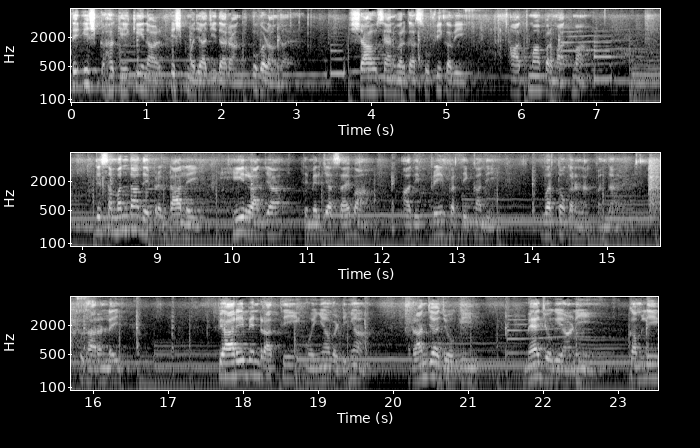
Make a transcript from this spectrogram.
ਤੇ ਇਸ਼ਕ ਹਕੀਕੀ ਨਾਲ ਇਸ਼ਕ ਮਜਾਜੀ ਦਾ ਰੰਗ ਉਗੜ ਆਉਂਦਾ ਹੈ। ਸ਼ਾਹ ਹੁਸੈਨ ਵਰਗਾ ਸੂਫੀ ਕਵੀ ਆਤਮਾ ਪਰਮਾਤਮਾ ਦੇ ਸੰਬੰਧਾਂ ਦੇ ਪ੍ਰਗਟਾ ਲਈ ਹੀਰ ਰਾਂਝਾ ਤੇ ਮਿਰਜ਼ਾ ਸਾਹਿਬਾਂ ਆਦਿ ਪ੍ਰੇਮ ਪ੍ਰਤੀਕਾਂ ਦੀ ਵਰਤੋਂ ਕਰਨ ਲੱਗ ਪੈਂਦਾ ਹੈ। ਉਦਾਹਰਣ ਲਈ, ਪਿਆਰੇ ਬਿਨ ਰਾਤੀ ਹੋਈਆਂ ਵੱਡੀਆਂ, ਰਾਂਝਾ ਜੋਗੀ, ਮੈਂ ਜੋਗਿਆਣੀ, ਕਮਲੀ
